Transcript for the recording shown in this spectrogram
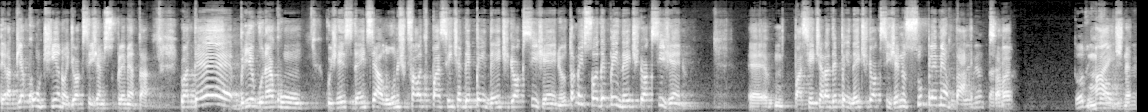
terapia contínua de oxigênio suplementar. Eu até brigo né, com, com os residentes e alunos que falam que o paciente é dependente de oxigênio. Eu também sou dependente de oxigênio. É, o paciente era dependente de oxigênio suplementar. suplementar. Todo Mais, né? né?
